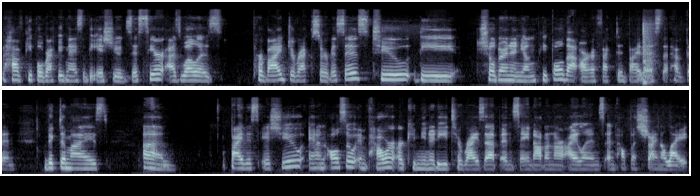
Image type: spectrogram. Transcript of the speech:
have people recognize that the issue exists here as well as provide direct services to the children and young people that are affected by this that have been victimized um, by this issue and also empower our community to rise up and say not on our islands and help us shine a light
